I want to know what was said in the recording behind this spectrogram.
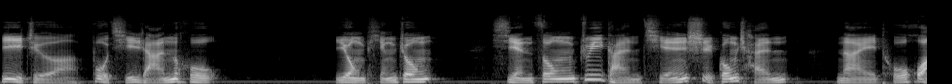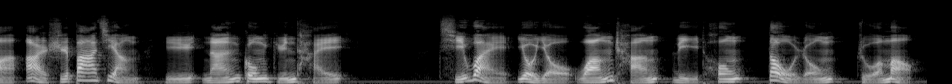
义者不其然乎？永平中，显宗追赶前世功臣，乃图画二十八将于南宫云台。其外又有王常、李通、窦融、卓茂，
